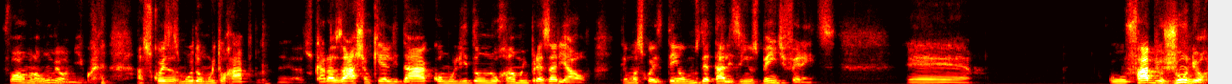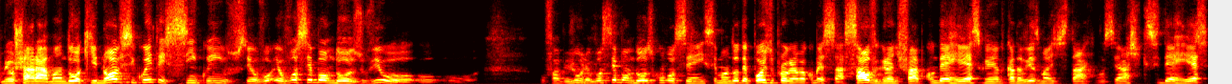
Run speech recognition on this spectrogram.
Fórmula 1, meu amigo, as coisas mudam muito rápido. Né? Os caras acham que é lidar como lidam no ramo empresarial. Tem umas coisas, tem alguns detalhezinhos bem diferentes. É... O Fábio Júnior, meu xará, mandou aqui 9,55, hein? Eu vou, eu vou ser bondoso, viu, o, Fábio Júnior, vou ser bondoso com você, hein? Você mandou depois do programa começar. Salve, grande Fábio, com DRS ganhando cada vez mais destaque. Você acha que se DRS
